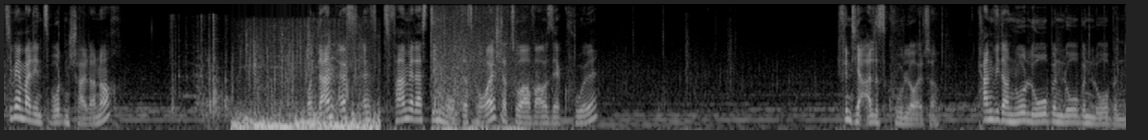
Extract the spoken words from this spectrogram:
Ziehen wir mal den zweiten Schalter noch. Und dann fahren wir das Ding hoch. Das Geräusch dazu war auch sehr cool. Ich finde hier alles cool, Leute. Kann wieder nur loben, loben, loben.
